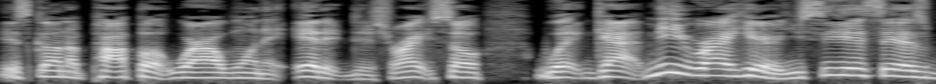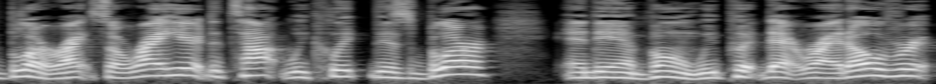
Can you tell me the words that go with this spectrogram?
it's going to pop up where I want to edit this, right? So what got me right here, you see it says blur, right? So right here at the top, we click this blur and then boom, we put that right over it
